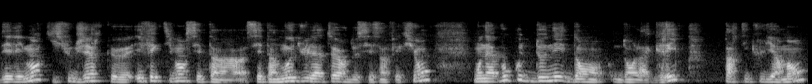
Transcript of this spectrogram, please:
d'éléments qui suggèrent que effectivement c'est un, un modulateur de ces infections. On a beaucoup de données dans, la grippe particulièrement,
